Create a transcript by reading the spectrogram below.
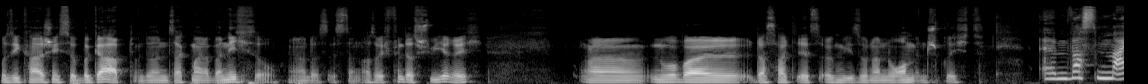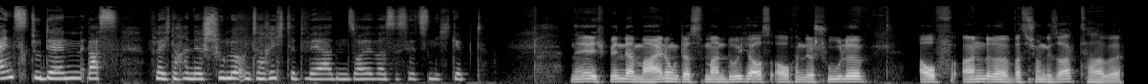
musikalisch nicht so begabt und dann sagt man aber nicht so. Ja, das ist dann, also ich finde das schwierig, äh, nur weil das halt jetzt irgendwie so einer Norm entspricht. Ähm, was meinst du denn, was vielleicht noch in der Schule unterrichtet werden soll, was es jetzt nicht gibt? Nee, ich bin der Meinung, dass man durchaus auch in der Schule auf andere, was ich schon gesagt habe,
